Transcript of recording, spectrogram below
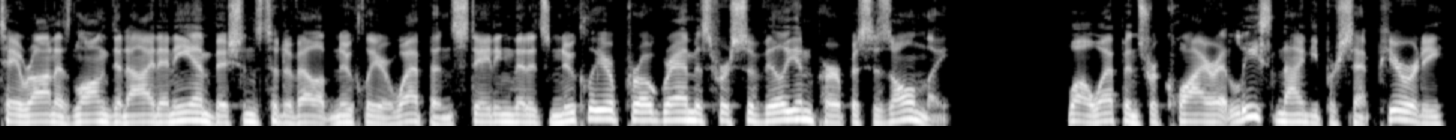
Tehran has long denied any ambitions to develop nuclear weapons, stating that its nuclear program is for civilian purposes only. While weapons require at least 90% purity,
